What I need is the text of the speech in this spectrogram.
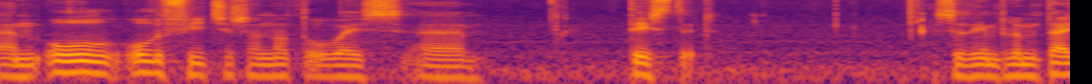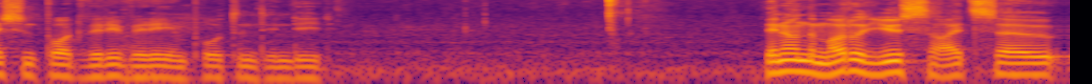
um, all, all the features are not always um, tested. So the implementation part very, very important indeed. Then on the model use side, so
